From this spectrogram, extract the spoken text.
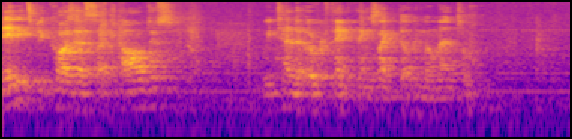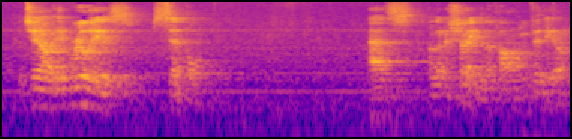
Maybe it's because as psychologists, we tend to overthink things like building momentum. But you know, it really is simple, as I'm going to show you in the following video.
